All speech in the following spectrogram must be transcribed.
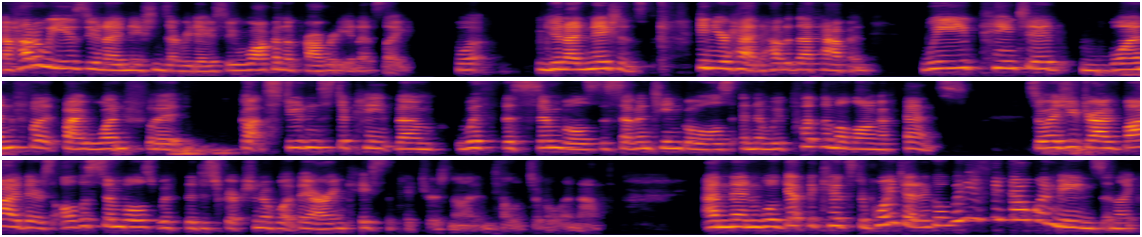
Now how do we use the united nations every day? So you walk on the property and it's like what? United nations in your head how did that happen? We painted one foot by one foot got students to paint them with the symbols the 17 goals and then we put them along a fence so as you drive by, there's all the symbols with the description of what they are in case the picture is not intelligible enough. And then we'll get the kids to point at it and go, what do you think that one means? And like,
